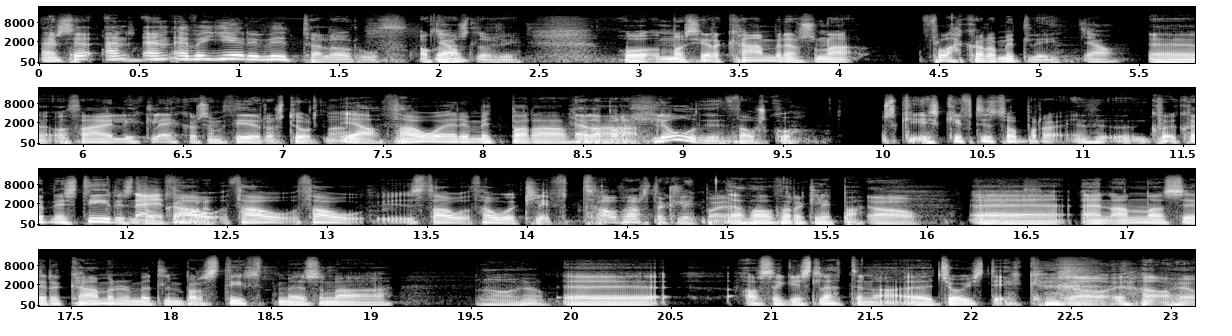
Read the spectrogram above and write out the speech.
En, en, en ef ég er í viðtala á rúf á Já. kastljósi og maður sér að kameran svona flakkar á milli. Uh, og það er líklega eitthvað sem þið eru að stjórna. Já þá er einmitt bara er það bara hljóðið þá sko. Sk- skiptist þá bara, hve- hvernig stýrist Nei, þá þá, kameran? þá, þá, þá, þá er klift. Þá þarfst að klippa Já, þá þarf að klippa. Já, eh, En annars er kamerunum bara stýrt með svona já. eh, afsækið slettina, joystick. Já, já, já,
